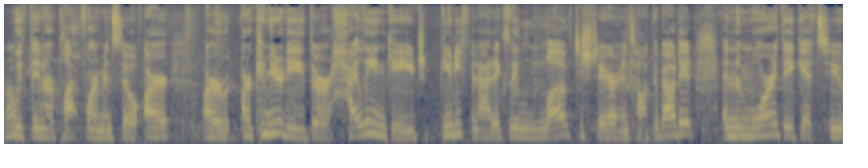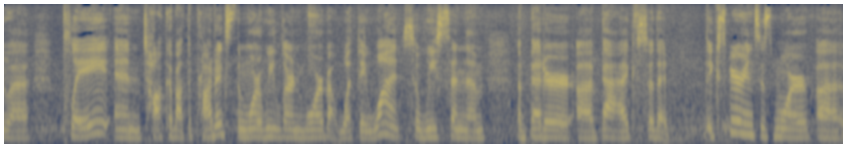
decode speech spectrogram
Oh, within our platform. And so our, our, our community, they're highly engaged, beauty fanatics. They love to share and talk about it. And the more they get to uh, play and talk about the products, the more we learn more about what they want. So we send them a better uh, bag so that the experience is more uh,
